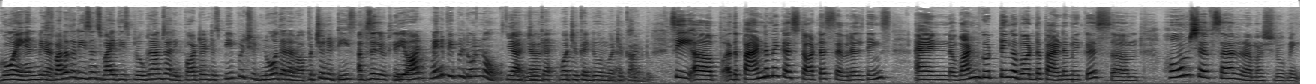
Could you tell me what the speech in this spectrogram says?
going and it's one of the reasons why these programs are important is people should know there are opportunities Absolutely. beyond many people don't know Yeah, yeah. you can, what you can do and what you can't do See, uh, the pandemic has taught us several things, and one good thing about the pandemic is um, home chefs are uh, mushrooming.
